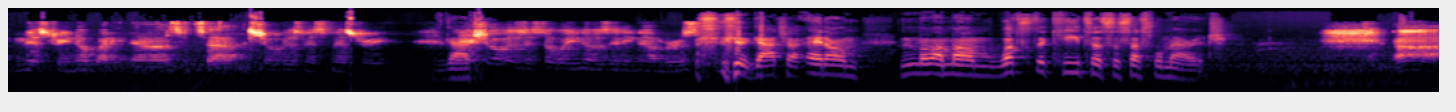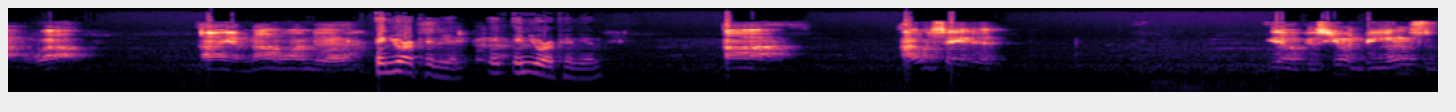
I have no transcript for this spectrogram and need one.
it's a mystery. Nobody knows. It's a show business mystery. Gotcha. Show business. Nobody knows any numbers. gotcha. And um, um, um, what's the key to a successful marriage? Ah, well, I am not one to. In your opinion. say, but, uh, In, in your opinion. Uh, I would say that, you know, because human beings,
